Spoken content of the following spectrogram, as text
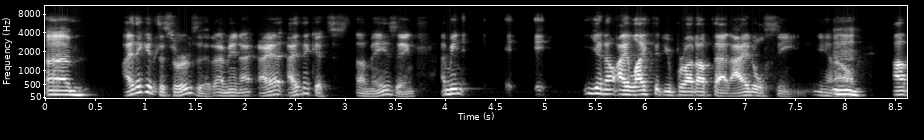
um I think it deserves it. I mean, I I, I think it's amazing. I mean, it, it, you know, I like that you brought up that idol scene. You know, Mm. Uh,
